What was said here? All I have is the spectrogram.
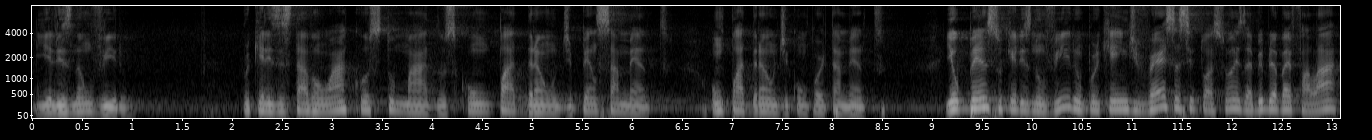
e eles não viram, porque eles estavam acostumados com um padrão de pensamento, um padrão de comportamento. E eu penso que eles não viram, porque em diversas situações a Bíblia vai falar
